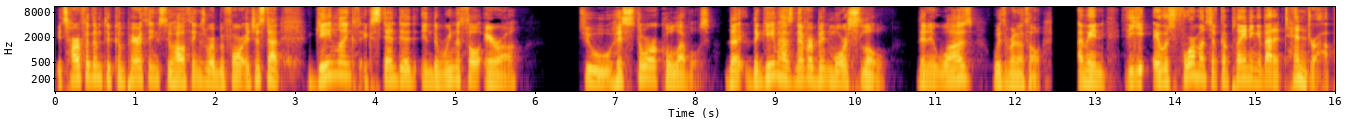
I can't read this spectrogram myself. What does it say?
it's hard for them to compare things to how things were before. It's just that game length extended in the Renathal era to historical levels. The the game has never been more slow than it was with Renathal. I mean, the it was four months of complaining about a ten drop,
